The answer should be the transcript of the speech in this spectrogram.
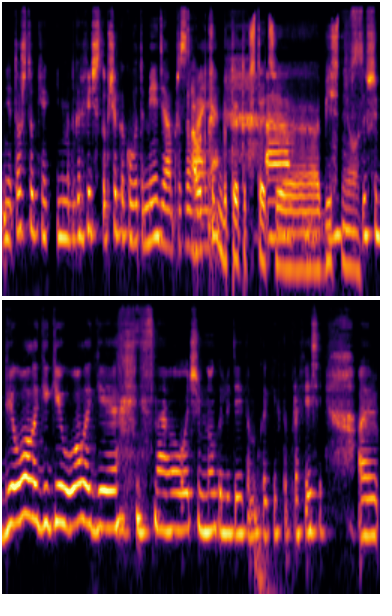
не то что кинематографического, вообще какого-то медиаобразования. А вот как бы ты это, кстати, а, объяснила? Слушай, биологи, геологи, не знаю, очень много людей там каких-то профессий. А,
